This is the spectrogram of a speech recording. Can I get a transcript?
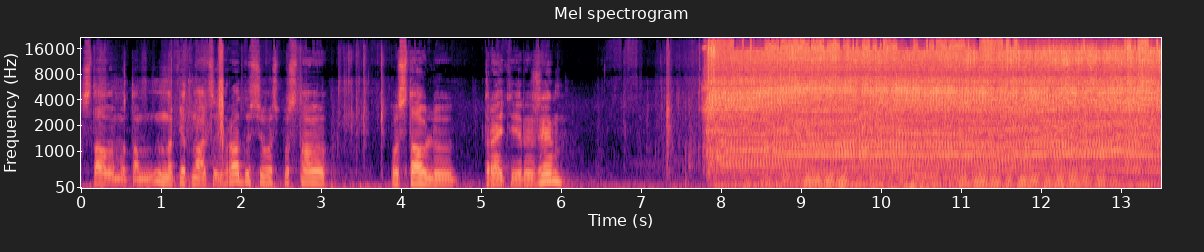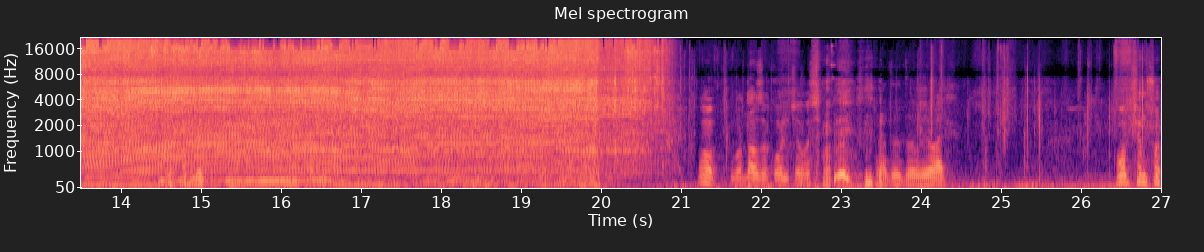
Ставимо там ну, на 15 градусів ось поставив. Поставлю третій режим. О, вода закончилась. Треба доливати. В общем, що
